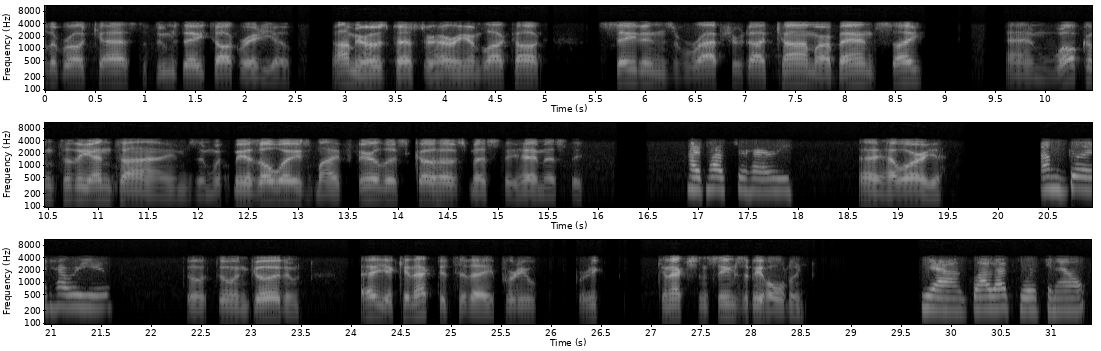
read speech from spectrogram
Another broadcast of Doomsday Talk Radio. I'm your host, Pastor Harry here in Blog Talk, SatansRapture.com, our band site, and welcome to the end times. And with me, as always, my fearless co-host, Misty. Hey, Misty. Hi, Pastor Harry. Hey, how are you? I'm good. How are you? Do- doing good. And hey, you connected today. Pretty, pretty connection seems to be holding. Yeah, glad that's working out.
